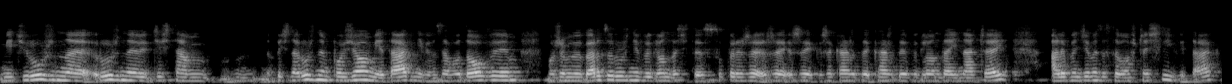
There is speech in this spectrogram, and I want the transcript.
mieć różne, różne gdzieś tam, mm, być na różnym poziomie, tak, nie wiem, zawodowym, możemy bardzo różnie wyglądać to jest super, że, że, że, że każdy, każdy wygląda inaczej, ale będziemy ze sobą szczęśliwi, tak,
